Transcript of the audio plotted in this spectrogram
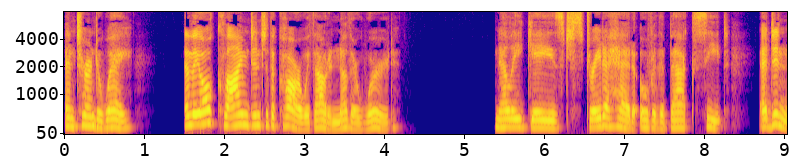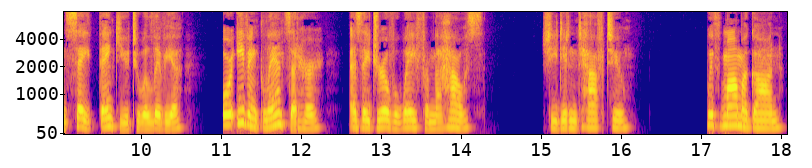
and turned away, and they all climbed into the car without another word. Nellie gazed straight ahead over the back seat and didn't say thank you to Olivia, or even glance at her as they drove away from the house. She didn't have to. With Mama gone,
